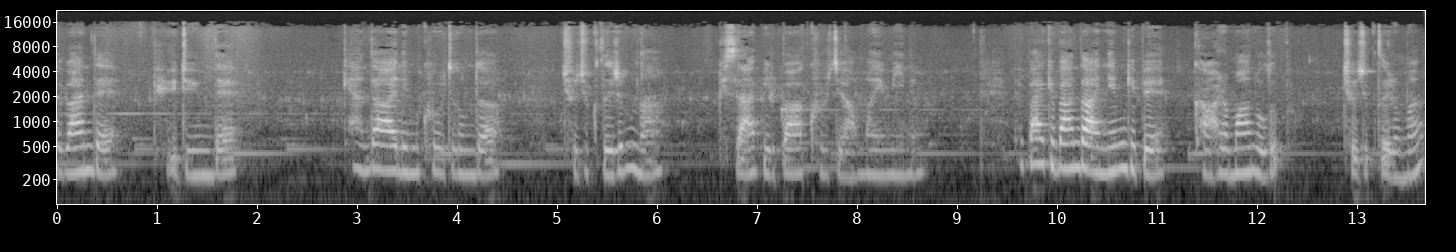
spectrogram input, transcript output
Ve ben de büyüdüğümde, kendi ailemi kurduğumda çocuklarımla güzel bir bağ kuracağıma eminim. Ve belki ben de annem gibi kahraman olup çocuklarımı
